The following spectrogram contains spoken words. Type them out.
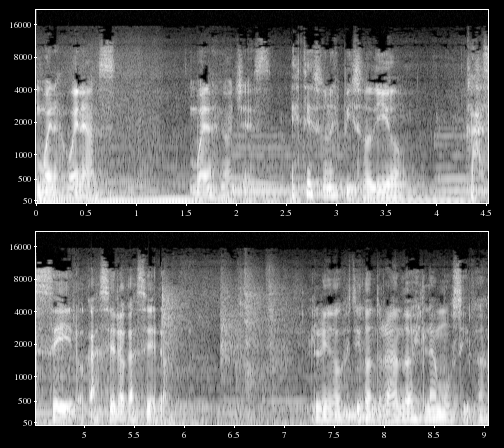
Buenas, buenas. Buenas noches. Este es un episodio casero, casero, casero. Lo único que estoy controlando es la música.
